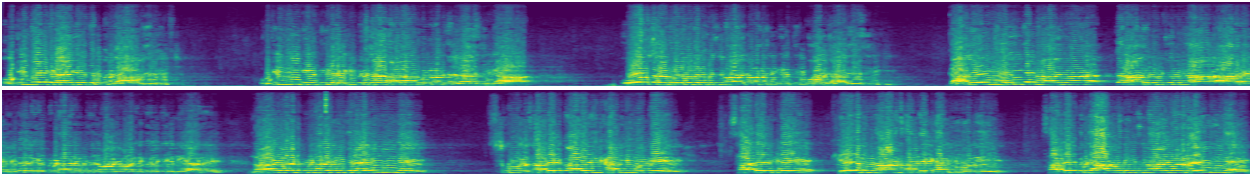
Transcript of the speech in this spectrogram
ਉਹ ਕਿੰਨੇ ਕੁ ਰਹਿ ਗਏ ਇੱਥੇ ਪੰਜਾਬ ਦੇ ਵਿੱਚ? ਉਹ ਕਿੰਨੀ ਗਿਣਤੀ ਰਹਿ ਗਈ? ਪਿਛਲਾ ਸਾਡਾ ਅੰਦੋਲਨ ਚੱਲਿਆ ਸੀਗਾ। ਉਸ ਅੰਦੋਲਨ ਦੇ ਵਿੱਚ ਨੌਜਵਾਨਾਂ ਦੀ ਗਿਣਤੀ ਬਹੁਤ ਜ਼ਿਆਦਾ ਸੀਗੀ। ਗੱਲ ਇਹ ਨਹੀਂ ਹੈਗੀ ਕਿ ਨੌਜਵਾਨ ਘਰਾਂ ਦੇ ਵਿੱਚੋਂ ਨਹੀਂ ਆ ਰਹੇ ਨਿਕਲ ਕੇ ਪਿੰਡਾਂ ਦੇ ਵਿੱਚੋਂ ਨੌਜਵਾਨ ਨਿਕਲ ਕੇ ਨਹੀਂ ਆ ਰਹੇ। ਨੌਜਵਾਨ ਪਿੰਡਾਂ ਦੇ ਵਿੱਚ ਰਹਿ ਨਹੀਂ ਗਏ। ਸਕੂਲ ਸਾਡੇ ਕਾਲਜ ਵੀ ਖਾਲੀ ਹੋ ਗਏ। ਸਾਡੇ ਜਿਹੜੇ ਖੇਡ ਮੈਦਾਨ ਸਾਡੇ ਖਾਲੀ ਹੋ ਗਏ। ਸਾਡੇ ਪੰਜਾਬ ਦੇ ਵਿੱਚ ਨੌਜਵਾਨ ਰਹਿ ਨਹੀਂ ਗਏ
